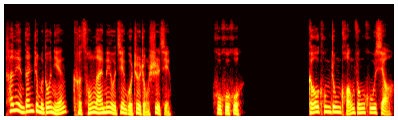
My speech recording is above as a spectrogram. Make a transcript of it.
他炼丹这么多年，可从来没有见过这种事情。呼呼呼！高空中狂风呼啸，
